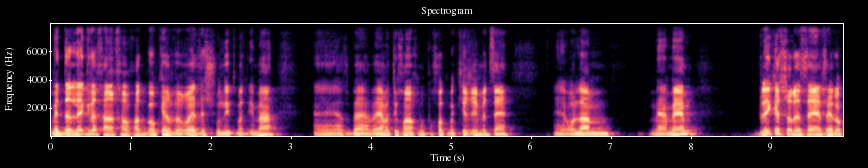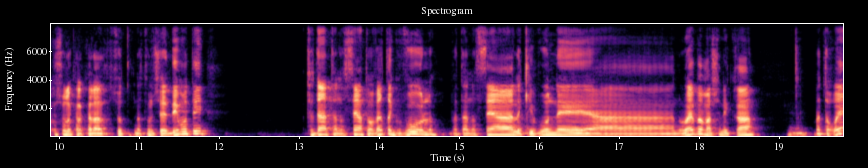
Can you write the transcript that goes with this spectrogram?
מדלג לך אחר ארוחת בוקר ורואה איזה שונית מדהימה. אה, אז בים התיכון אנחנו פחות מכירים את זה, אה, עולם מהמם. בלי קשר לזה, זה לא קשור לכלכלה, זה פשוט נתון שהדהים אותי. אתה יודע, אתה נוסע, אתה עובר את הגבול, ואתה נוסע לכיוון אה, הנואבה, מה שנקרא, ואתה רואה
